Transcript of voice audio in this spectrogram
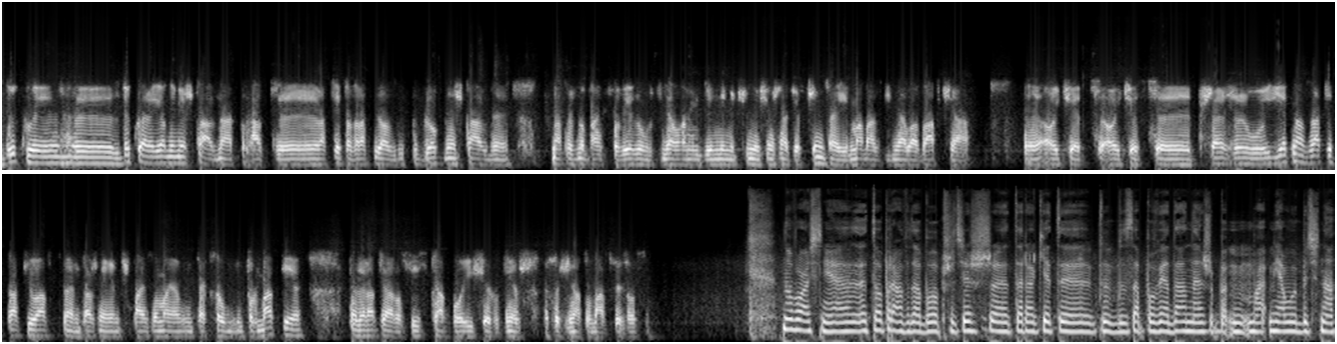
zwykły, y, zwykłe rejony mieszkalne akurat. Y, rakieta trafiła w zwykły blok mieszkalny. Na pewno Państwo wiedzą, zginęła między innymi trzymiesięczna dziewczynka, jej mama zginęła, babcia. Y, ojciec, ojciec przeżył. Jedna z rakiet trafiła w cmentarz. Nie wiem, czy Państwo mają taką informację. Federacja Rosyjska boi się również wychodzić na to martwy Rosji. No właśnie, to prawda, bo przecież e, te rakiety zapowiadane, że miały być na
